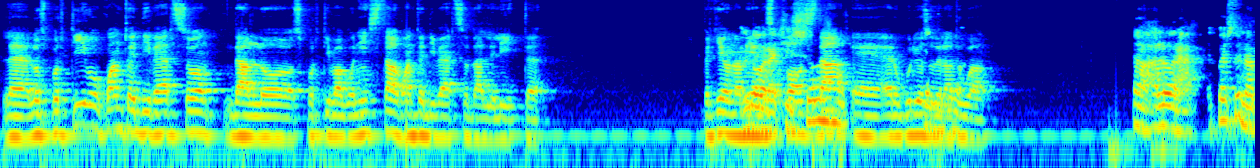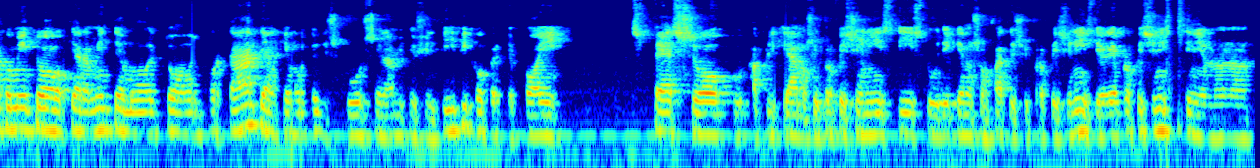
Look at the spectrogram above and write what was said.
lo sportivo quanto è diverso dallo sportivo agonista, quanto è diverso dall'elite? Perché è una mia allora, risposta sono... e ero curioso della tua. No, allora, questo è un argomento chiaramente molto importante, anche molto discusso in ambito scientifico, perché poi spesso applichiamo sui professionisti studi che non sono fatti sui professionisti, perché i professionisti non, non,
